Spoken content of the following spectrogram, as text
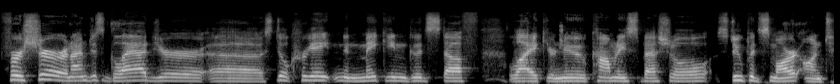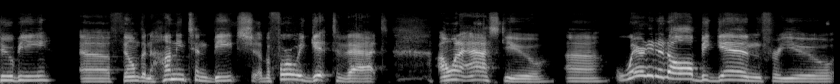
for sure and i'm just glad you're uh, still creating and making good stuff like your new comedy special stupid smart on tubi uh, filmed in Huntington Beach. Uh, before we get to that, I want to ask you uh, where did it all begin for you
